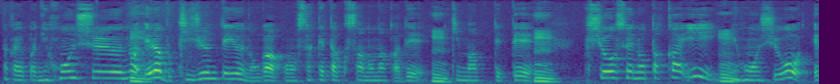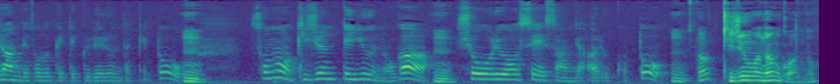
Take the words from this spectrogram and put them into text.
なんかやっぱ日本酒の選ぶ基準っていうのがこの酒たくさんの中でうん。決まってて、うん。希少性の高い日本酒を選んで届けてくれるんだけど、うん。その基準っていうのがうん。少量生産であること、うん。あ基準は何個あんの？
